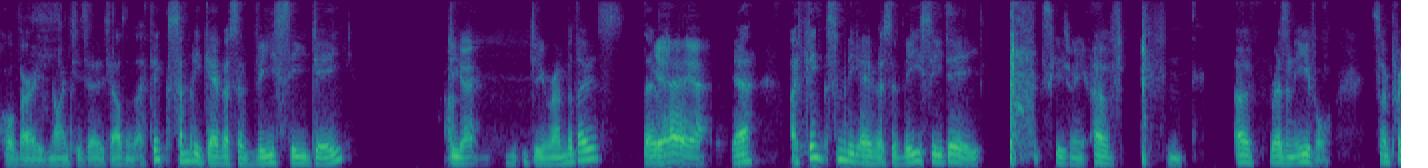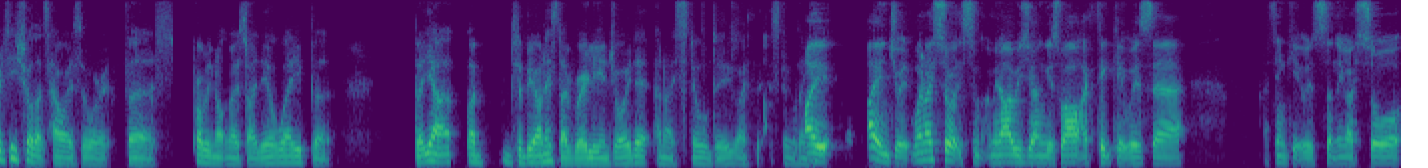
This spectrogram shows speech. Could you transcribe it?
or very nineties early thousands. I think somebody gave us a VCD. do you- okay. Do you remember those? They were- Yeah, yeah. yeah. I think somebody gave us a VCD. excuse me of of Resident Evil. So I'm pretty sure that's how I saw it first. Probably not the most ideal way, but but yeah, I, to be honest, I really enjoyed it, and I still do. I th- still think I I enjoyed it when I saw it. I mean, I was young as well. I think it was. Uh, I think it was something I saw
